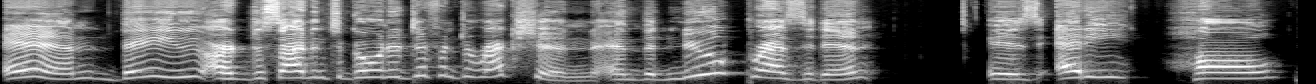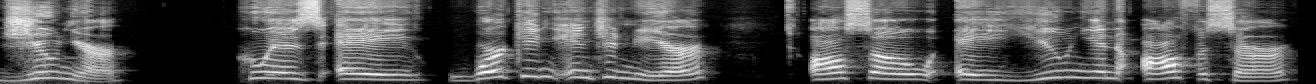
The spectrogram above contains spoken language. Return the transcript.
and they are deciding to go in a different direction. And the new president is Eddie Hall Jr., who is a working engineer, also a union officer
